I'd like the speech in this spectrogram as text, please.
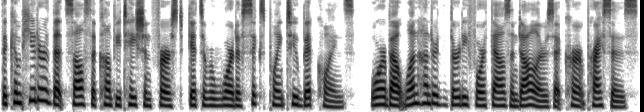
The computer that solves the computation first gets a reward of 6.2 Bitcoins, or about $134,000 at current prices.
